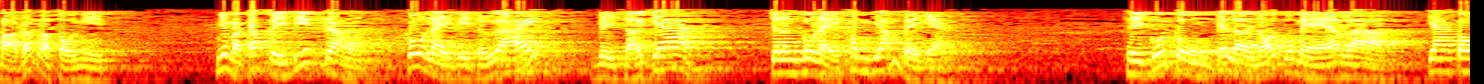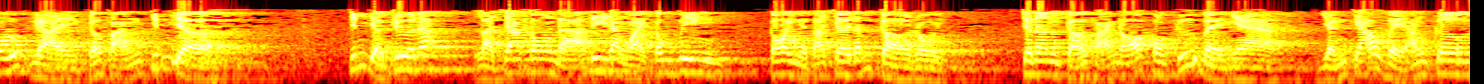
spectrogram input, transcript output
bà rất là tội nghiệp. Nhưng mà các vị biết rằng cô này vì tự ái, vì sợ cha, cho nên cô này không dám về nhà. Thì cuối cùng cái lời nói của mẹ là, cha con lúc gài cỡ khoảng 9 giờ 9 giờ trưa đó, là cha con đã đi ra ngoài công viên coi người ta chơi đánh cờ rồi. Cho nên cỡ khoảng đó con cứ về nhà, dẫn cháu về ăn cơm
